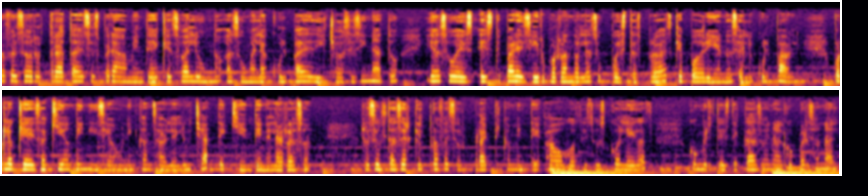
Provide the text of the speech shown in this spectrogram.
Profesor trata desesperadamente de que su alumno asuma la culpa de dicho asesinato y a su vez este parece ir borrando las supuestas pruebas que podrían hacerlo culpable, por lo que es aquí donde inicia una incansable lucha de quién tiene la razón. Resulta ser que el profesor prácticamente a ojos de sus colegas convierte este caso en algo personal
